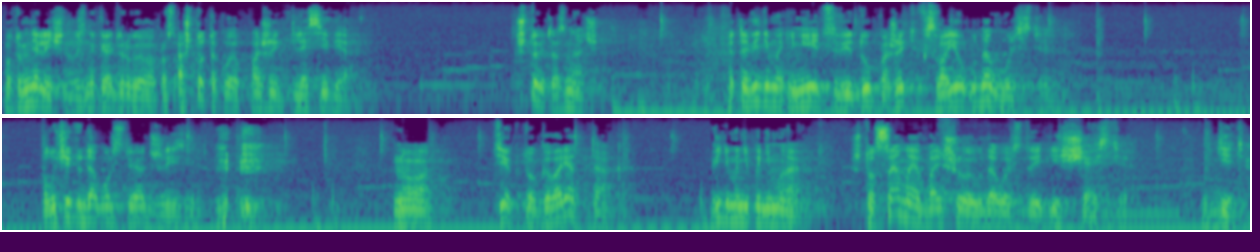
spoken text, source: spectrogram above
вот у меня лично возникает другой вопрос. А что такое пожить для себя? Что это значит? Это, видимо, имеется в виду пожить в свое удовольствие. Получить удовольствие от жизни. Но те, кто говорят так, видимо, не понимают, что самое большое удовольствие и счастье в детях.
